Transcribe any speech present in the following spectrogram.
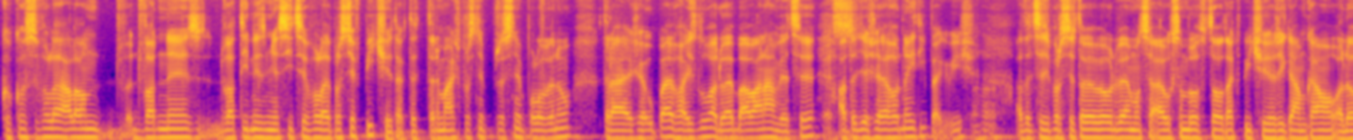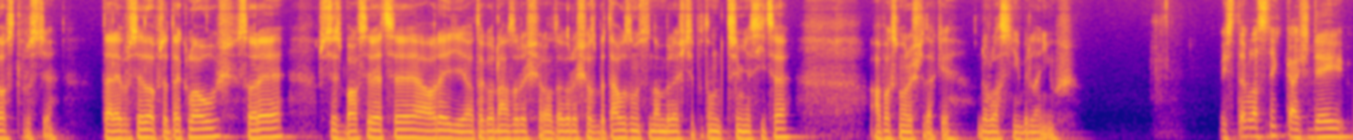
kokos, vole, ale on dva, dny, dva týdny z měsíce, vole, je prostě v píči. Tak teď tady máš prostě přesně polovinu, která je, že je úplně v hajzlu a dojebává nám věci. Yes. A teď je, že je hodnej týpek, víš. A teď se prostě to vyjevou dvě emoce a já už jsem byl v toho tak v píči, že říkám, kámo, a dost prostě. Tady prostě to přeteklo už, sorry, prostě zbal si věci a odejdi. A tak od nás odešel. A tak odešel z Betausu, my jsme tam byli ještě potom tři měsíce. A pak jsme odešli taky do vlastních bydlení už. Vy jste vlastně každý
